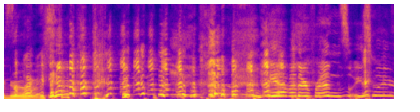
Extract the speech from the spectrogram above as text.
Nobody sorry. knows. We have other friends, we swear.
